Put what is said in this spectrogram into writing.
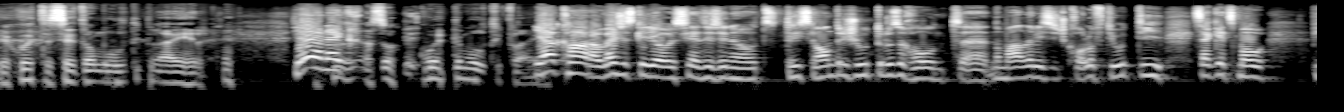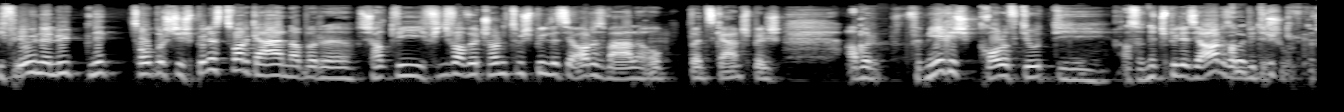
Ja gut, das ist ja auch Multiplayer. Ja, nein, Also, guter Multiplayer. ja klar, aber weißt du, es gibt ja, es sind ja noch 30 andere Shooter rausgekommen und äh, normalerweise ist Call of Duty, ich sag jetzt mal, bei vielen Leuten nicht das oberste Spiel es zwar gern, aber äh, es ist halt wie, FIFA wird schon nicht zum Spiel des Jahres wählen, auch wenn du es gern spielst. Aber für mich ist Call of Duty, also nicht Spiel des Jahres, aber bei den Shooter,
